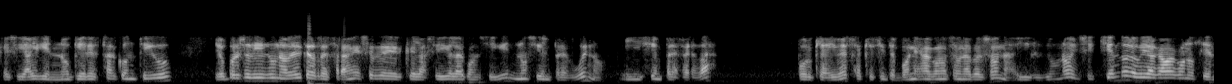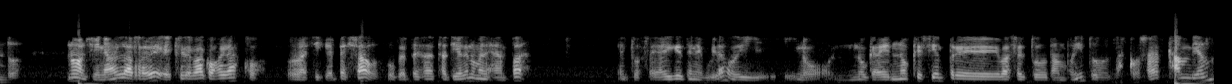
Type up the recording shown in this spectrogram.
que si alguien no quiere estar contigo, yo por eso dije una vez que el refrán ese de que la sigue la consigue no siempre es bueno y siempre es verdad. Porque hay veces que si te pones a conocer a una persona y dices, no, insistiendo le voy a acabar conociendo. No, al final al revés, es que le va a coger asco. O decir, que pesado, o que pesada esta tía que no me deja en paz. Entonces hay que tener cuidado y, no, no creernos que siempre va a ser todo tan bonito. Las cosas cambian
